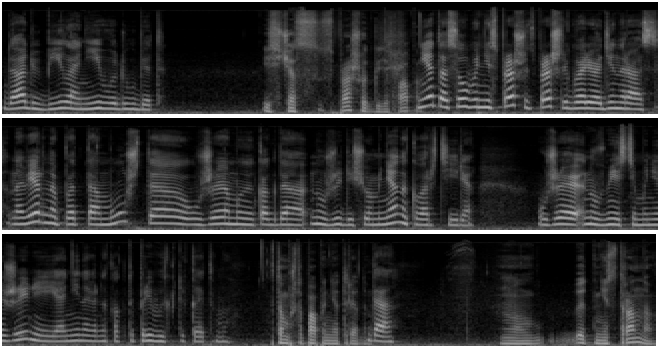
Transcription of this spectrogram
да, любил, они его любят. И сейчас спрашивают, где папа? Нет, особо не спрашивают, спрашивали, говорю, один раз. Наверное, потому что уже мы, когда, ну, жили еще у меня на квартире, уже, ну, вместе мы не жили, и они, наверное, как-то привыкли к этому. Потому что папа нет рядом. Да. Ну, это не странно?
